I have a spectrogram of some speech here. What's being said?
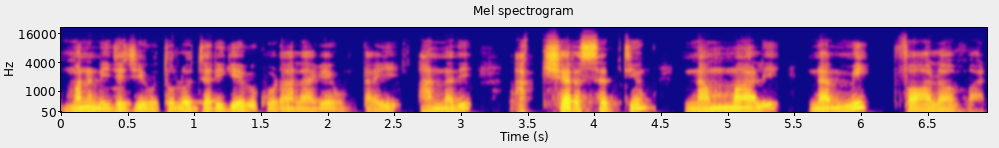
మన నిజ జీవితంలో జరిగేవి కూడా అలాగే ఉంటాయి అన్నది అక్షర సత్యం. నమ్మాలి. నమ్మి ఫాలో అవ్వాలి.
